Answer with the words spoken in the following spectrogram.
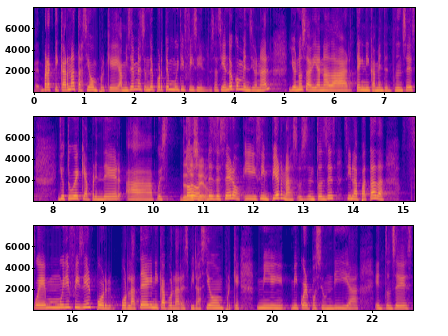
eh, practicar natación, porque a mí se me hace un deporte muy difícil. O sea, siendo convencional, yo no sabía nadar técnicamente, entonces yo tuve que aprender a, pues, desde todo, cero. desde cero y sin piernas, entonces sin la patada. Fue muy difícil por, por la técnica, por la respiración, porque mi, mi cuerpo se hundía, entonces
